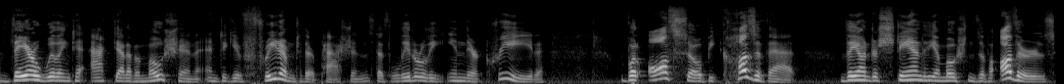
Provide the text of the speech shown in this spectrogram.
they are willing to act out of emotion and to give freedom to their passions. That's literally in their creed. But also because of that, they understand the emotions of others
